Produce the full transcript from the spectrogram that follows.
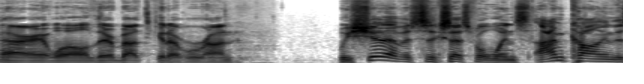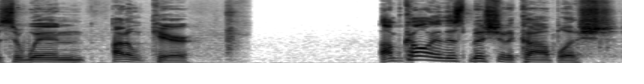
All right, well, they're about to get overrun. We should have a successful win. I'm calling this a win. I don't care. I'm calling this mission accomplished.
